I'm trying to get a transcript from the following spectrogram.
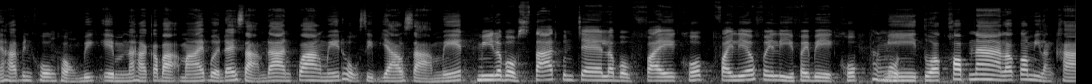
นะคะ เป็นโครงของ Big M นะคะกระบะไม้เปิดได้ 3 ด้านกว้างเมตร60 ยาว 3 เมตร มีระบบสตาร์ทกุญแจระบบไฟครบ ไฟเลี้ยวไฟหลีไฟเบรกครบทั้งหมด มีตัวครอบหน้าแล้วก็มีหลังคา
